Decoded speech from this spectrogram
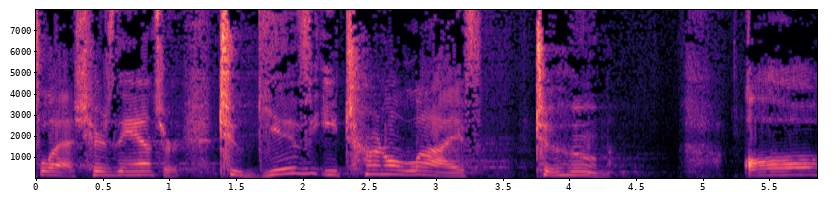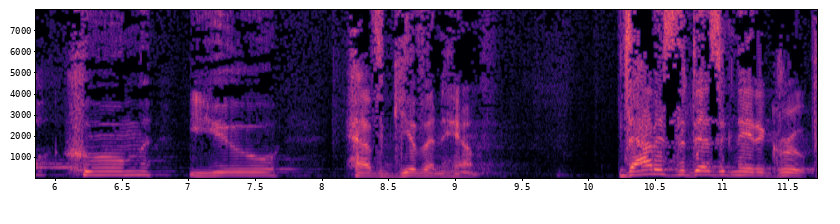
flesh. Here's the answer to give eternal life to whom? All whom you have given him. That is the designated group.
